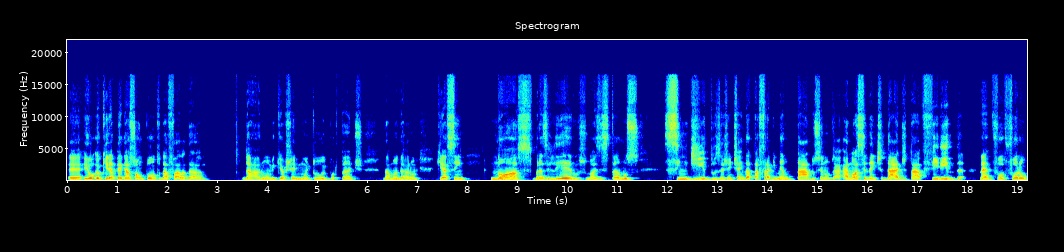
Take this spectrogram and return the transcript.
É, eu, eu queria pegar só um ponto da fala da, da Harumi, que eu achei muito importante, da Amanda Harumi, que é assim, nós, brasileiros, nós estamos cindidos, a gente ainda está fragmentado, não, a, nossa identidade está ferida, né? For, foram,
